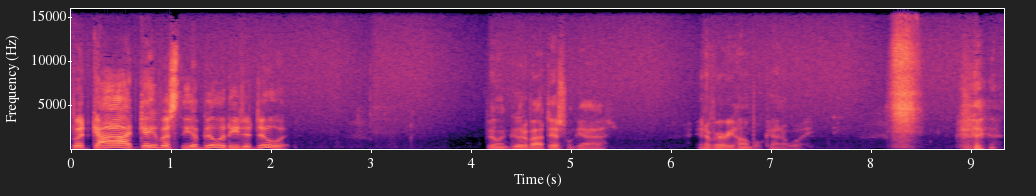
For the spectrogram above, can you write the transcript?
But God gave us the ability to do it. Feeling good about this one, guys, in a very humble kind of way.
